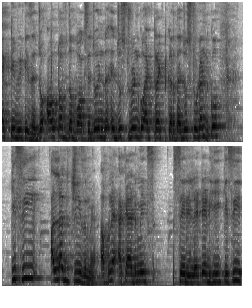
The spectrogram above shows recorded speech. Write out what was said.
एक्टिविटीज़ है, जो आउट ऑफ़ द बॉक्स है, जो जो स्टूडेंट को अट्रैक्ट करता है, जो स्टूडेंट को किसी अलग चीज़ में, अपने अकेडमिक्स से रिलेटेड ही किसी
